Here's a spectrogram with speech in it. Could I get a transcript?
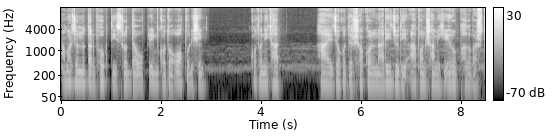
আমার জন্য তার ভক্তি, শ্রদ্ধা ও প্রেম কত অপরিসীম। কত নিখাত। হায়, জগতের সকল নারী যদি আপন স্বামীকে এরূপ ভালোবাসত।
